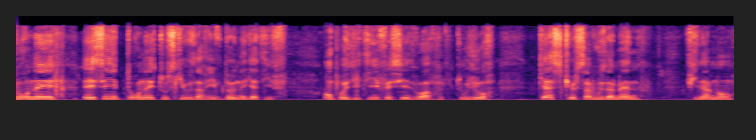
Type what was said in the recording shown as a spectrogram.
tournez, essayez de tourner tout ce qui vous arrive de négatif en positif, essayez de voir toujours qu'est-ce que ça vous amène finalement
